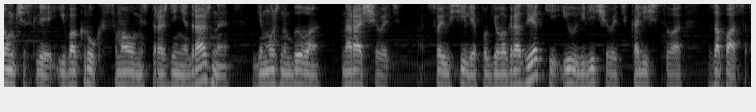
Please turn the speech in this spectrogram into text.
том числе и вокруг самого месторождения Дражное, где можно было наращивать свои усилия по геологоразведке и увеличивать количество запасов.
